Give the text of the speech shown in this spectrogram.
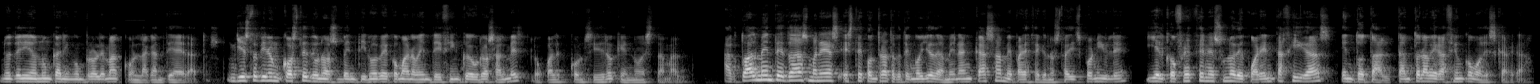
no he tenido nunca ningún problema con la cantidad de datos. Y esto tiene un coste de unos 29,95 euros al mes, lo cual considero que no está mal. Actualmente, de todas maneras, este contrato que tengo yo de Amena en casa me parece que no está disponible y el que ofrecen es uno de 40 gigas en total, tanto navegación como descarga.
